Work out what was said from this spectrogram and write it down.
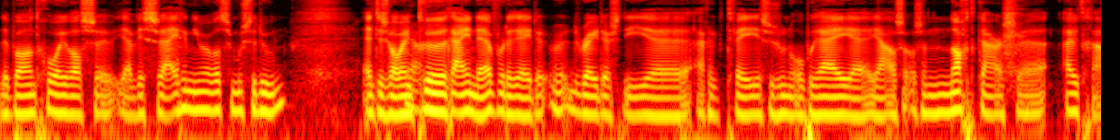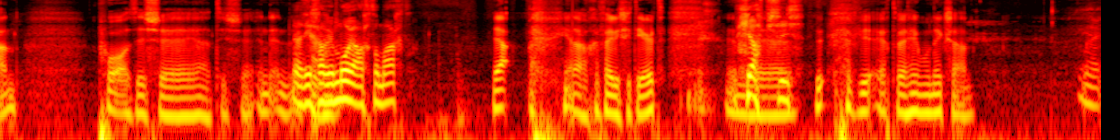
de bal aan het gooien was, ja, wisten ze eigenlijk niet meer wat ze moesten doen. En het is wel een ja. treurig einde hè, voor de, Raider, de Raiders, die eigenlijk twee seizoenen op rij ja, als, als een nachtkaars uitgaan. Poh, het is, ja, het is, en, en ja, die gaan weer mooi achter om acht. Ja, ja nou, gefeliciteerd. En, ja, precies. Uh, heb je echt helemaal niks aan. Nee.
